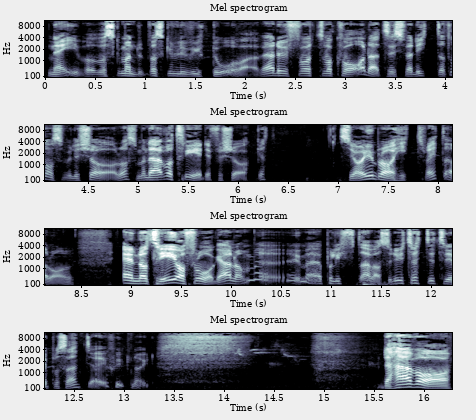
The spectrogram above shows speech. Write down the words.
Nej, vad, vad, skulle, man, vad skulle vi gjort då? Va? Vi hade fått vara kvar där tills vi hade hittat någon som ville köra oss. Men det här var tredje försöket. Så jag har ju en bra hitrate där då. En av tre jag frågar, de är med på liftar va. Så det är ju 33 procent. Jag är sjukt nöjd. Det här var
